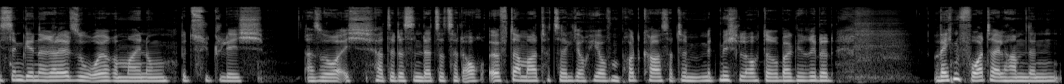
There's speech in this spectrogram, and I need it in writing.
wie ist denn generell so eure Meinung bezüglich? Also ich hatte das in letzter Zeit auch öfter mal tatsächlich auch hier auf dem Podcast, hatte mit Michel auch darüber geredet. Welchen Vorteil haben denn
